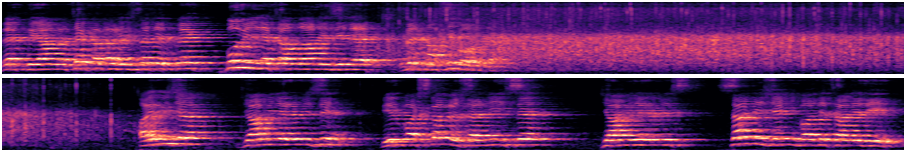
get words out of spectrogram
ve kıyamete kadar hizmet etmek bu millete Allah'ın izniyle ve nasip olacak. Ayrıca camilerimizin bir başka özelliği ise camilerimiz sadece ibadethane değil,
